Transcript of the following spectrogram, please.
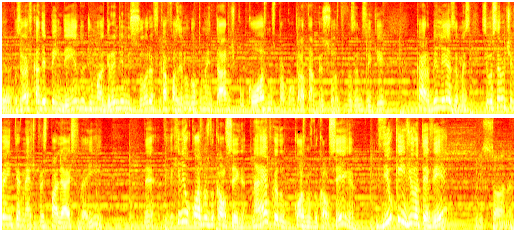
É. Você vai ficar dependendo de uma grande emissora ficar fazendo um documentário tipo Cosmos para contratar pessoas para fazer não sei o quê. Cara, beleza, mas se você não tiver internet para espalhar isso daí, né? É que nem o Cosmos do Carl Sagan. Na época do Cosmos do Carl Sagan, viu quem viu na TV E só, né?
